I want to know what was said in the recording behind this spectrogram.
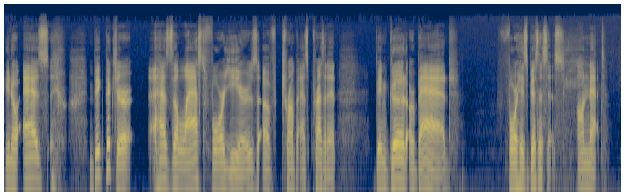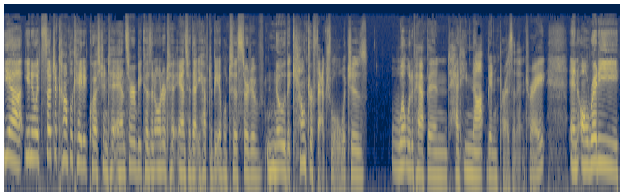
You know, as big picture, has the last four years of Trump as president been good or bad for his businesses on net? Yeah, you know, it's such a complicated question to answer because in order to answer that, you have to be able to sort of know the counterfactual, which is what would have happened had he not been president, right? And already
